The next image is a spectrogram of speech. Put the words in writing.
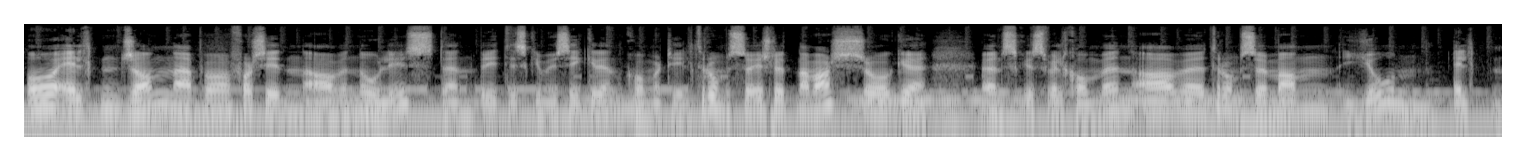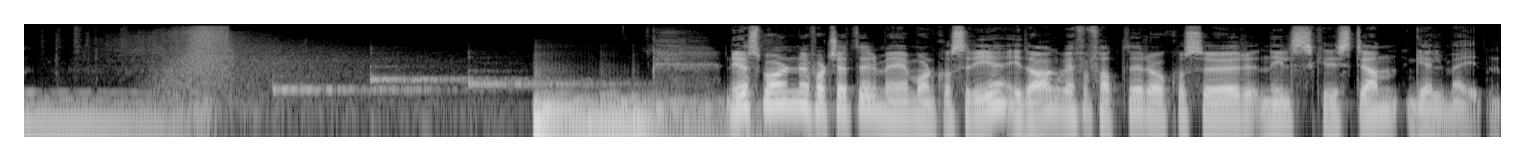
Og Elton John er på forsiden av Nordlys. Den britiske musikeren kommer til Tromsø i slutten av mars, og ønskes velkommen av Tromsø-mannen Jon Elton. Nyhetsmorgen fortsetter med Morgenkåseriet, i dag ved forfatter og kåsør Nils Christian Gelmeiden.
